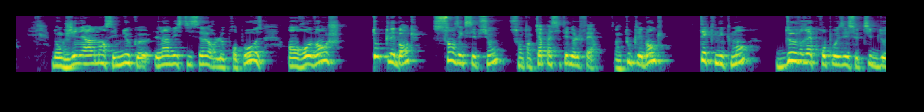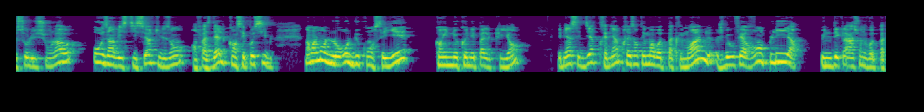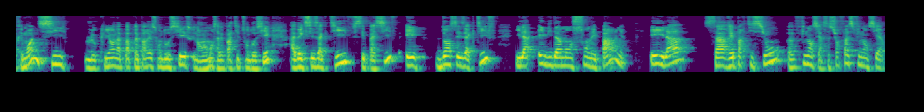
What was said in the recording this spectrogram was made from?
Donc généralement, c'est mieux que l'investisseur le propose. En revanche, toutes les banques, sans exception, sont en capacité de le faire. Donc toutes les banques, techniquement, devraient proposer ce type de solution-là aux investisseurs qu'ils ont en face d'elles quand c'est possible. Normalement, le rôle du conseiller, quand il ne connaît pas le client, eh bien, c'est de dire très bien, présentez-moi votre patrimoine, je vais vous faire remplir une déclaration de votre patrimoine si le client n'a pas préparé son dossier, parce que normalement ça fait partie de son dossier, avec ses actifs, ses passifs, et dans ses actifs, il a évidemment son épargne et il a sa répartition euh, financière, sa surface financière.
